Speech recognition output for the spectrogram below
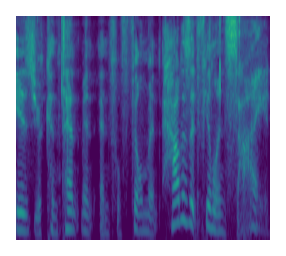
is your contentment and fulfillment. How does it feel inside?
